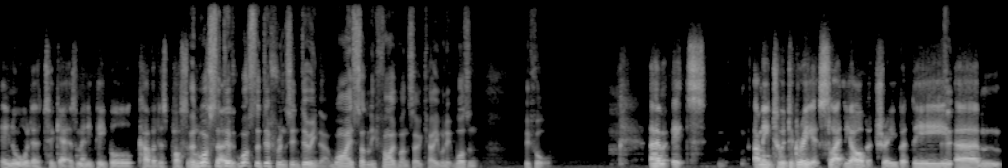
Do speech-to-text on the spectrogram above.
in order to get as many people covered as possible. And what's so, the dif- what's the difference in doing that? Why is suddenly five months okay when it wasn't before? Um, it's I mean, to a degree, it's slightly arbitrary, but the um,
